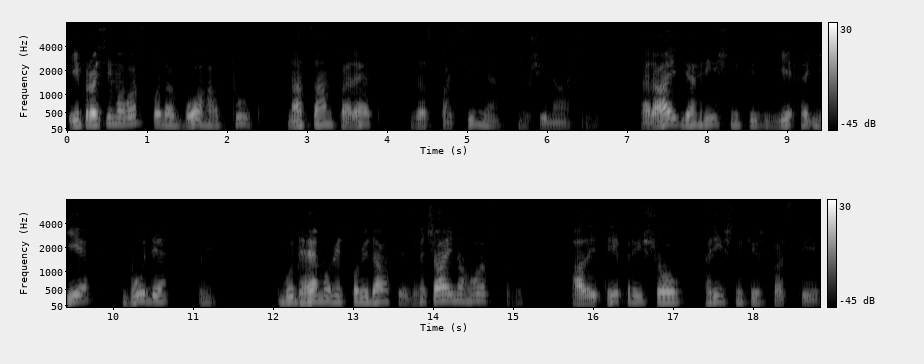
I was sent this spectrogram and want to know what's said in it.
і просимо Господа Бога тут, насамперед, за спасіння душі нашої. Рай для грішників є, є буде, будемо відповідати, звичайно, Господи, але Ти прийшов грішників спасти,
